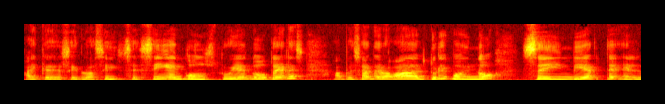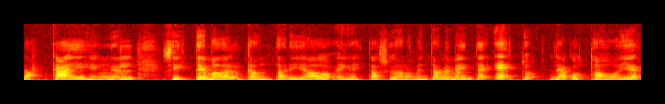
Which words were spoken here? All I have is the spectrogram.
Hay que decirlo así, se siguen construyendo hoteles a pesar de la baja del turismo y no se invierte en las calles, en el sistema de alcantarillado en esta ciudad. Lamentablemente esto le ha costado ayer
